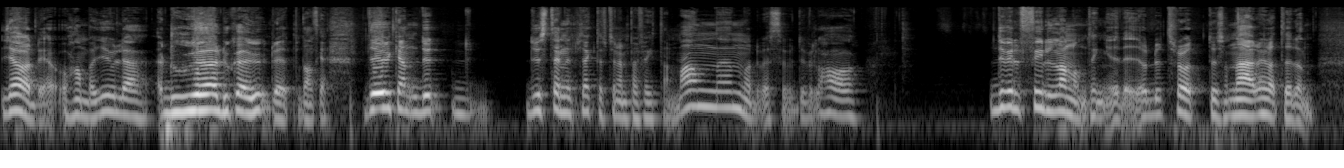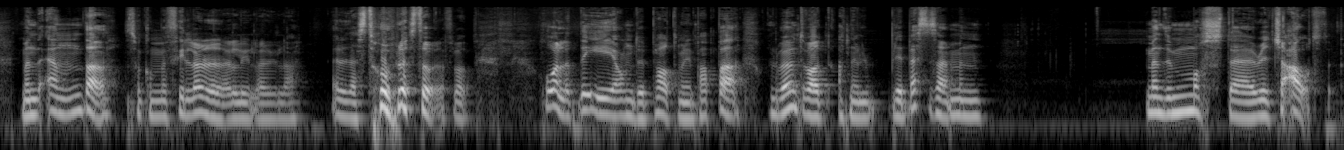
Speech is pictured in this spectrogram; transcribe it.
gör det. Och han bara Julia, du, du kan ju, du vet på danska. Du kan, du, du, du är ständigt på efter den perfekta mannen och du vet, du vill ha du vill fylla någonting i dig och du tror att du är så nära hela tiden. Men det enda som kommer fylla det där lilla, lilla, eller det där stora, stora, förlåt. Hålet, det är om du pratar med din pappa. Och det behöver inte vara att, att ni blir bästisar, men men du måste reach out. Typ.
